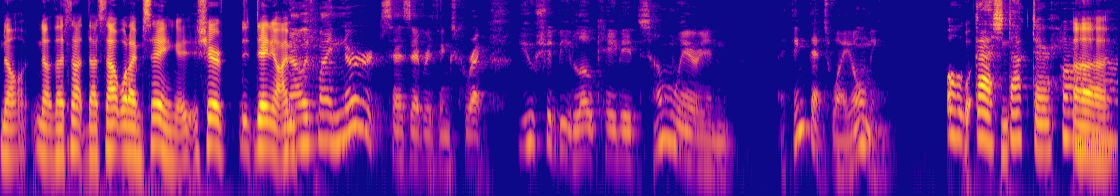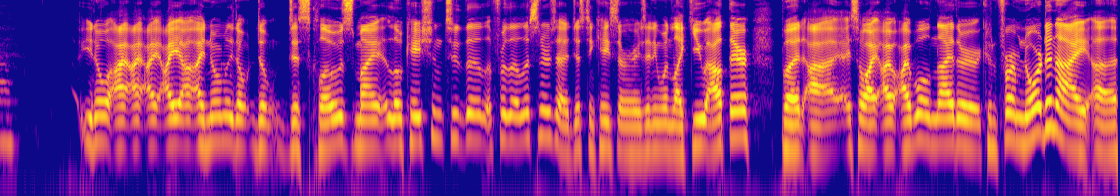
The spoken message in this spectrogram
No, no. That's not. That's not what I'm saying, Uh, Sheriff Daniel. I'm. now, if my nerd says everything's correct, you should be located somewhere in, I think that's Wyoming. oh gosh, Doctor. Uh, you know, I, I, I, I normally don't don't disclose my location to the for the listeners, uh, just in case there is anyone like you out there. But uh, so I, I, I will neither confirm nor deny uh,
